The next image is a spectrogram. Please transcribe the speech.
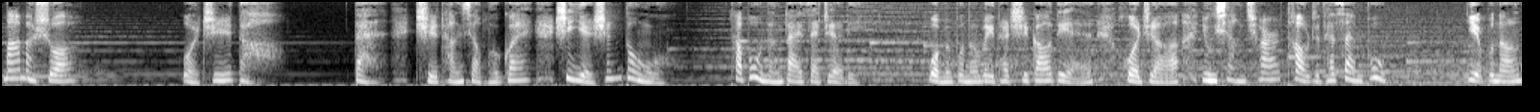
妈妈说：“我知道，但池塘小魔怪是野生动物，它不能待在这里。我们不能喂它吃糕点，或者用项圈套着它散步，也不能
